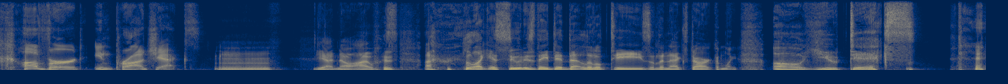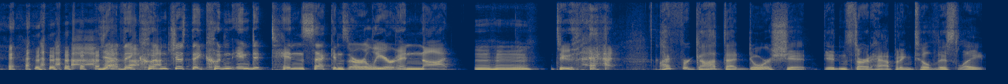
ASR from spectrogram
covered in projects mm-hmm. Yeah, no, I was I, like, as soon as they did that little tease in the next arc, I'm like, oh, you dicks. yeah they couldn't just they couldn't end it 10 seconds earlier and not mm-hmm. do that I forgot that door shit didn't start happening till this late.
